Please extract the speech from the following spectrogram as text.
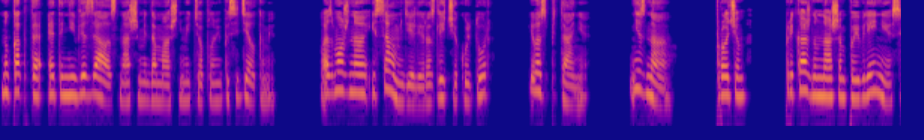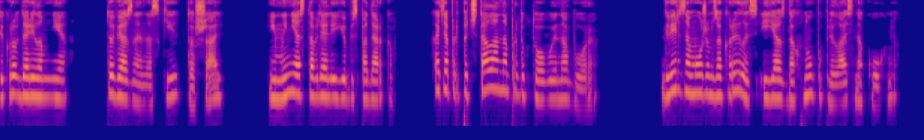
Но как-то это не вязалось с нашими домашними теплыми посиделками. Возможно, и в самом деле различие культур и воспитания. Не знаю. Впрочем, при каждом нашем появлении свекровь дарила мне то вязаные носки, то шаль, и мы не оставляли ее без подарков, хотя предпочитала она продуктовые наборы. Дверь за мужем закрылась, и я, вздохнув, поплелась на кухню,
